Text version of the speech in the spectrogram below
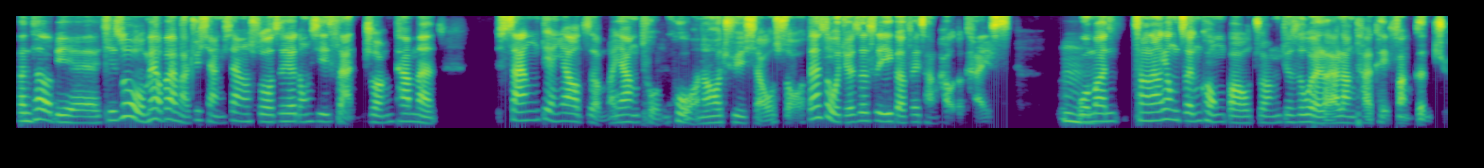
很特别。其实我没有办法去想象说这些东西散装，他们商店要怎么样囤货，然后去销售。但是我觉得这是一个非常好的开始。嗯，我们常常用真空包装，就是为了要让它可以放更久。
